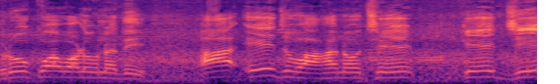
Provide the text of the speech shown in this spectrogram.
રોકવાવાળું નથી. આ એ જ વાહનો છે કે જે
